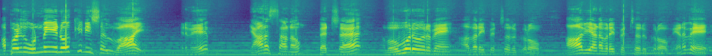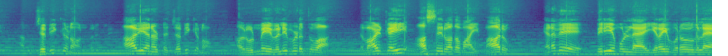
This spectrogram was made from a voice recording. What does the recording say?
அப்பொழுது உண்மையை நோக்கி நீ செல்வாய். எனவே ஞானஸ்தானம் பெற்ற ஒவ்வொருவருமே அவரை பெற்றிருக்கிறோம். ஆவியானவரை பெற்றிருக்கிறோம். எனவே நாம் ஜெபிக்கணும் அன்பர்களே. ஆவியானவர்கிட்ட ஜெபிக்கணும். அவர் உண்மையை வெளிப்படுத்துவார். இந்த வாழ்க்கை ஆசீர்வாதமாய் மாறும். எனவே பிரியமுள்ள இறை உறவுகளை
